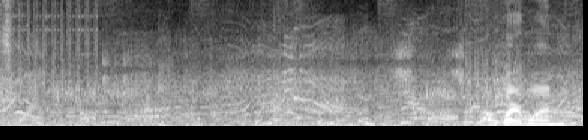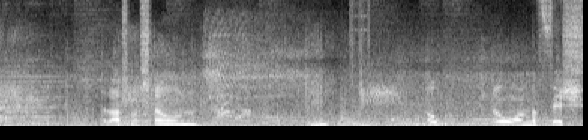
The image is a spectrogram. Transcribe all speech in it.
it's fine. So I'm player one. I lost my stone. Oh no, I'm the fish.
